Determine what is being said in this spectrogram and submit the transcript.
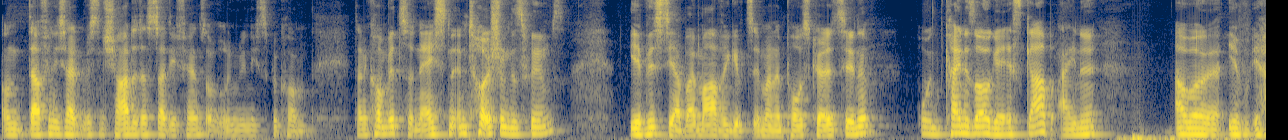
Und da finde ich halt ein bisschen schade, dass da die Fans auch irgendwie nichts bekommen. Dann kommen wir zur nächsten Enttäuschung des Films. Ihr wisst ja, bei Marvel gibt es immer eine Post-Credit-Szene. Und keine Sorge, es gab eine, aber ihr, ja,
